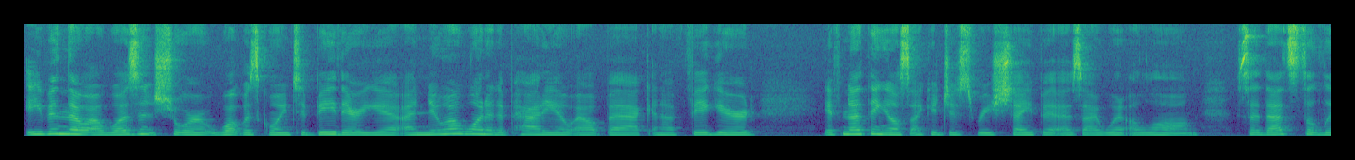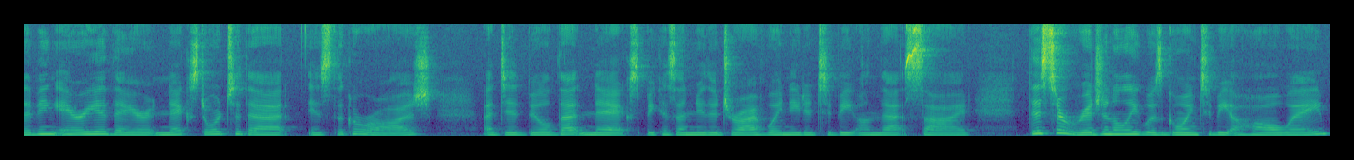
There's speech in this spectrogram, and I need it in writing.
Even though I wasn't sure what was going to be there yet, I knew I wanted a patio out back and I figured if nothing else, I could just reshape it as I went along. So that's the living area there. Next door to that is the garage. I did build that next because I knew the driveway needed to be on that side. This originally was going to be a hallway,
